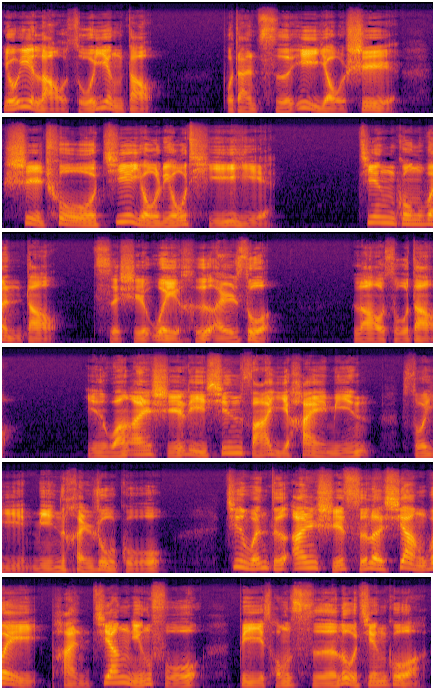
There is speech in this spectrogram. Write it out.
有一老族应道：“不但此意有失，事处皆有流体也。”荆公问道：“此时为何而作？”老卒道：“因王安石立新法以害民，所以民恨入骨。今闻得安石辞了相位，判江宁府，必从此路经过，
